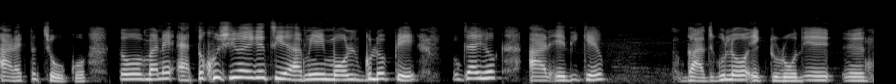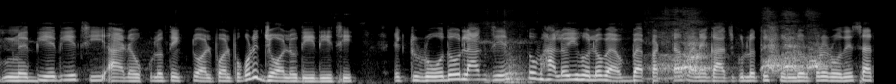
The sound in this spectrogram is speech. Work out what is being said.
আর একটা চৌকো। তো মানে এত খুশি হয়ে গেছি আমি এই মোল্ডগুলো পেয়ে। যাই হোক, আর এদিকে গাছগুলো একটু রোদে দিয়ে দিয়েছি আর ওগুলোতে একটু অল্প অল্প করে জলও দিয়ে দিয়েছি। একটু রোদও লাগছে তো ভালোই হলো ব্যা- ব্যাপারটা মানে গাছগুলোতে সুন্দর করে রোদে আর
